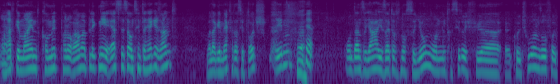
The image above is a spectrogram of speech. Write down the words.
und hat gemeint, komm mit, Panoramablick. Nee, erst ist er uns hinterhergerannt, weil er gemerkt hat, dass wir Deutsch reden. Ja. Ja. Und dann so, ja, ihr seid doch noch so jung und interessiert euch für äh, Kultur und so, voll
